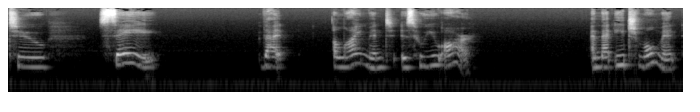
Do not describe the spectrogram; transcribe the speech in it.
to say that alignment is who you are. And that each moment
